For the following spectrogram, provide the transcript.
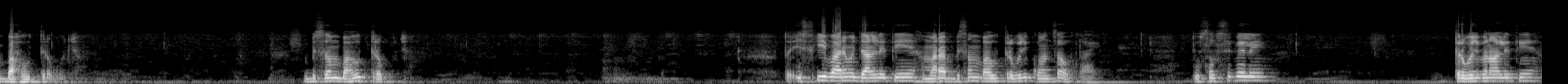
बाहु त्रिभुज। विषम बाहु त्रिभुज। तो इसके बारे में जान लेते हैं हमारा विषम बाहु त्रिभुज कौन सा होता है। तो सबसे पहले त्रिभुज बना लेते हैं।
